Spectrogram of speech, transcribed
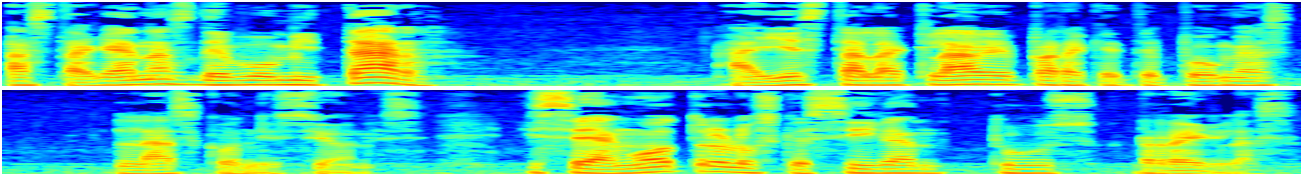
hasta ganas de vomitar. Ahí está la clave para que te pongas las condiciones y sean otros los que sigan tus reglas.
